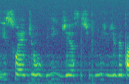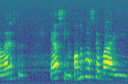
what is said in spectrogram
isso é de ouvir, de assistir vídeo, de ver palestra, É assim, quando você vai,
